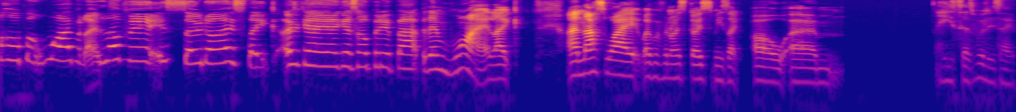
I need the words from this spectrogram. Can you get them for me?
oh, but why? But I love it. It's so nice. Like, okay, I guess I'll put it back. But then why? Like, and that's why my boyfriend always goes to me. He's like, oh, um, he says, what did he say?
